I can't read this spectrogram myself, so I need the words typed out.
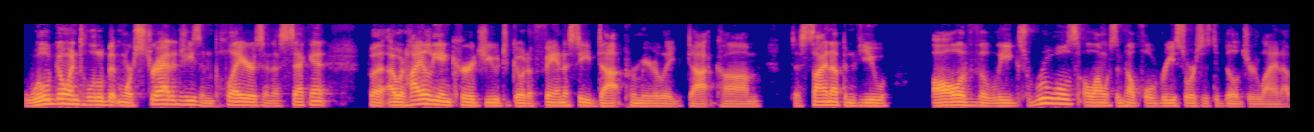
We'll go into a little bit more strategies and players in a second, but I would highly encourage you to go to fantasy.premierleague.com to sign up and view all of the league's rules along with some helpful resources to build your lineup.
